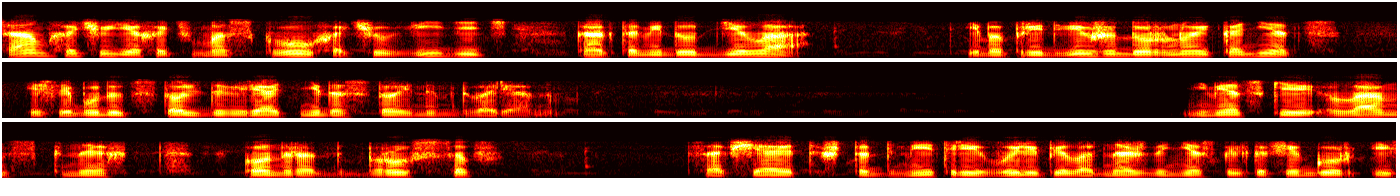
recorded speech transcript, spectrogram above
сам хочу ехать в Москву, хочу видеть, как там идут дела, ибо предвижу дурной конец, если будут столь доверять недостойным дворянам». Немецкий ланскнехт Конрад Бруссов сообщает, что Дмитрий вылепил однажды несколько фигур из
